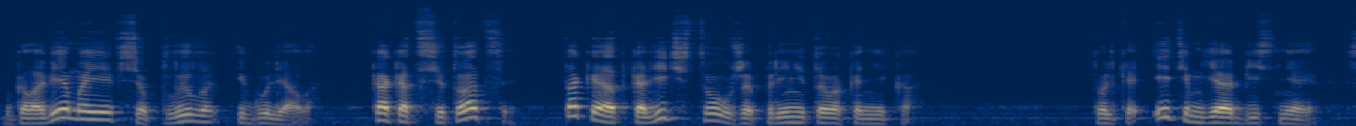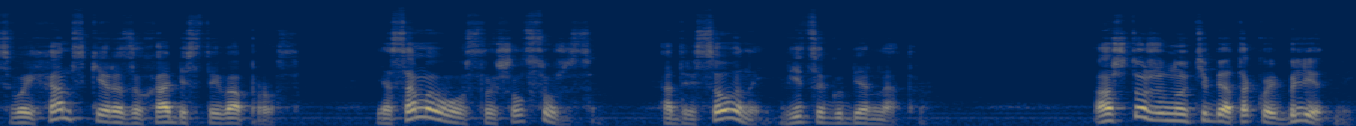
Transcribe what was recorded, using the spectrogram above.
в голове моей все плыло и гуляло. Как от ситуации, так и от количества уже принятого коньяка. Только этим я объясняю свой хамский разухабистый вопрос. Я сам его услышал с ужасом, адресованный вице-губернатору. «А что же ну тебя такой бледный?»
